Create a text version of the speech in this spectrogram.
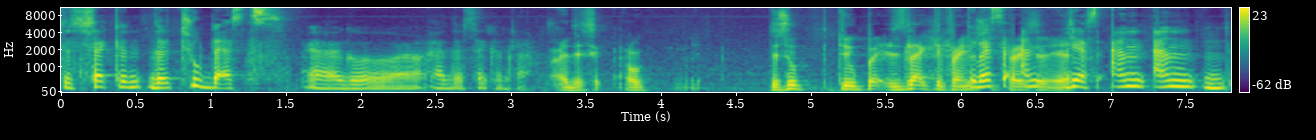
the second, the two bests uh, go uh, at the second round. Uh, the sec- or- the sup- two, it's like the French The best, and, president. yeah. Yes, and and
